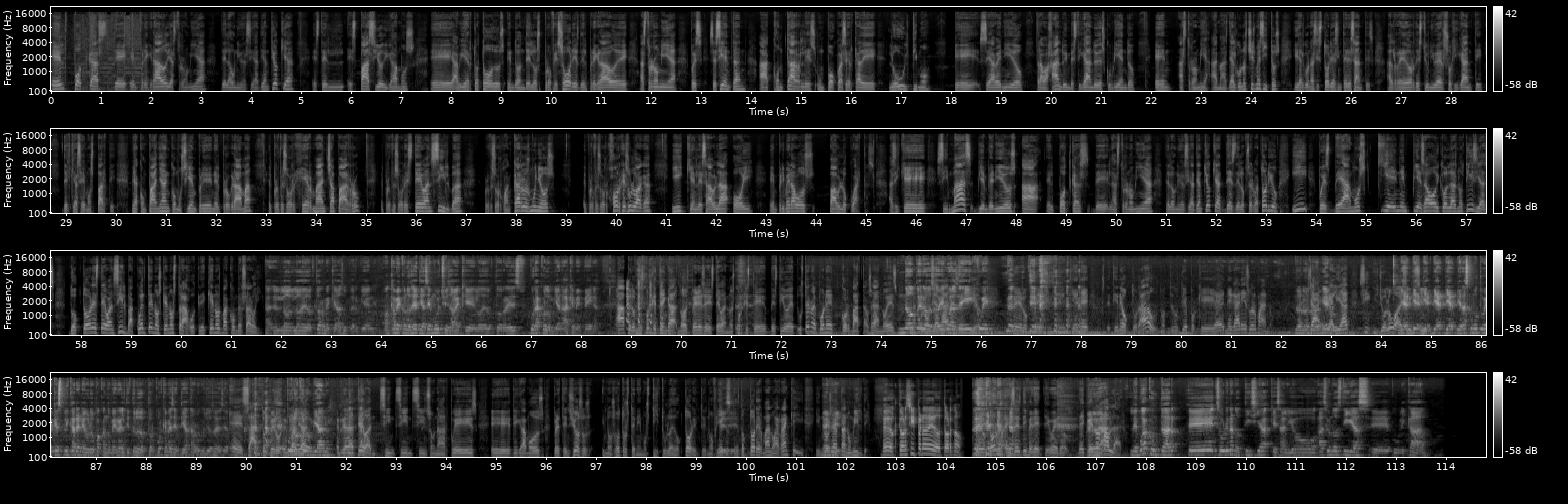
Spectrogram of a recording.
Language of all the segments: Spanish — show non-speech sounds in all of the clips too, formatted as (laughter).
el podcast del pregrado de astronomía de la Universidad de Antioquia. Este espacio, digamos, eh, abierto a todos, en donde los profesores del pregrado de astronomía, pues se sientan a contarles un poco acerca de lo último que se ha venido trabajando, investigando y descubriendo en astronomía, además de algunos chismecitos y de algunas historias interesantes alrededor de este universo gigante del que hacemos parte. Me acompañan, como siempre, en el programa el profesor Germán Chaparro, el profesor Esteban Silva, el profesor Juan Carlos Muñoz, el profesor Jorge Zuluaga y quien les habla hoy en primera voz, Pablo Cuartas. Así que, sin más, bienvenidos a el podcast de la astronomía de la Universidad de Antioquia desde el observatorio y pues veamos quién empieza hoy con las noticias. Doctor Esteban Silva, cuéntenos qué nos trajo, de qué nos va a conversar hoy. Ah, lo, lo de doctor me queda súper bien. Juanca me conoce desde hace mucho y sabe que lo de doctor es pura colombiana que me pega. Ah, pero no es porque tenga, no, espérese Esteban, no es porque esté vestido de, usted no le pone corbata, o sea, no es... No, pero soy igual de hijo. Pero pues usted tiene, usted tiene doctorado, no, no tiene por qué negar eso, hermano. No, no, o sea, en realidad, sí, yo lo voy a decir. vieras cómo tuve que explicar en Europa cuando me dieron el título de doctor porque me sentía tan orgulloso de ser. Exacto, (laughs) pero en realidad. colombiano. En realidad, Teban, sin, sin, sin sonar, pues, eh, digamos, pretenciosos nosotros tenemos título de doctor, entonces no friegue, usted es doctor, hermano, arranque y, no sea tan humilde. De doctor sí, pero de doctor no. De doctor no, ese es diferente. Bueno, ¿de qué nos va a hablar? Les voy a contar eh, sobre una noticia que salió hace unos días eh, publicada.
